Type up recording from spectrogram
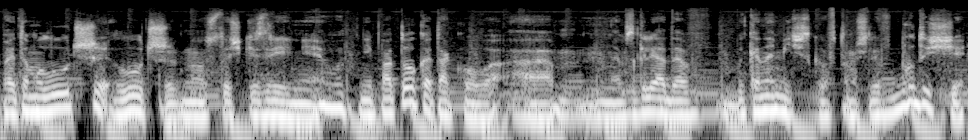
Поэтому лучше, лучше, ну, с точки зрения вот не потока такого, а взгляда экономического, в том числе в будущее,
